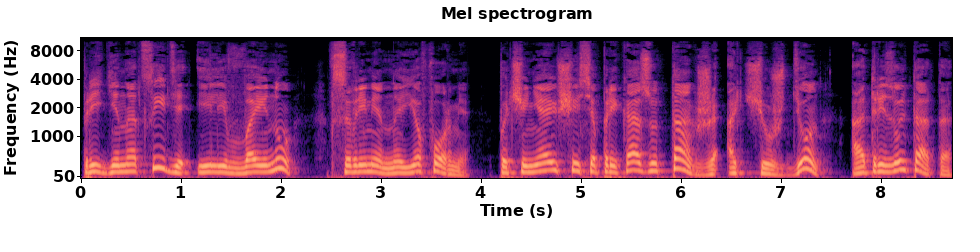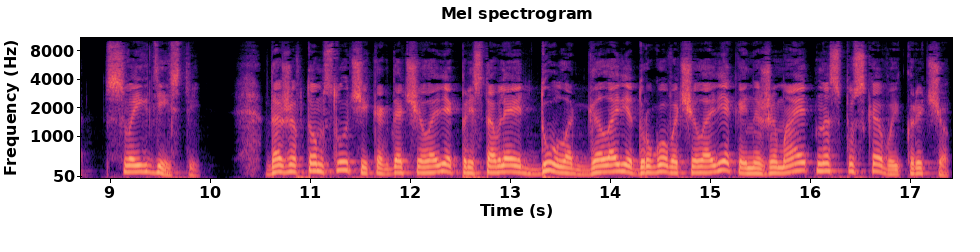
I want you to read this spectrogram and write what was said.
При геноциде или в войну в современной ее форме подчиняющийся приказу также отчужден от результата своих действий. Даже в том случае, когда человек приставляет дуло к голове другого человека и нажимает на спусковой крючок.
